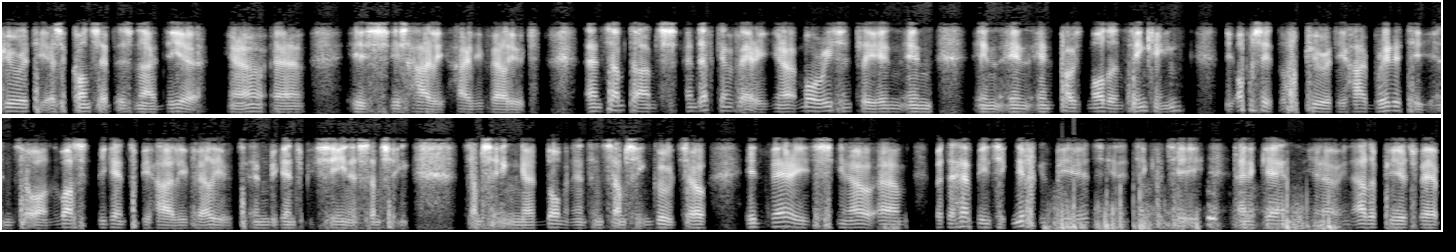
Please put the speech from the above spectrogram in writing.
purity as a concept, as an idea, you know, uh, is is highly highly valued, and sometimes and that can vary. You know, more recently in in in in, in postmodern thinking, the opposite of purity, hybridity, and so on, was began to be highly valued and began to be seen as something something uh, dominant and something good. So it varies, you know. Um, but there have been significant periods in antiquity, and again, you know, in other periods where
